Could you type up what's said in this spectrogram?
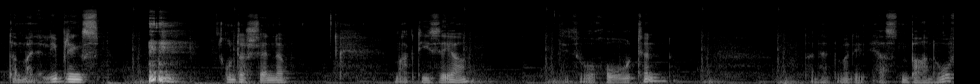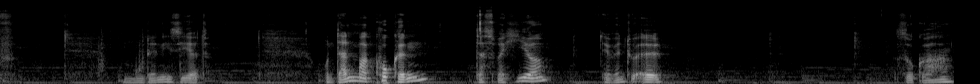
Und dann meine Lieblingsunterstände. Mag die sehr. Diese roten. Dann hätten wir den ersten Bahnhof modernisiert. Und dann mal gucken, dass wir hier eventuell sogar,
